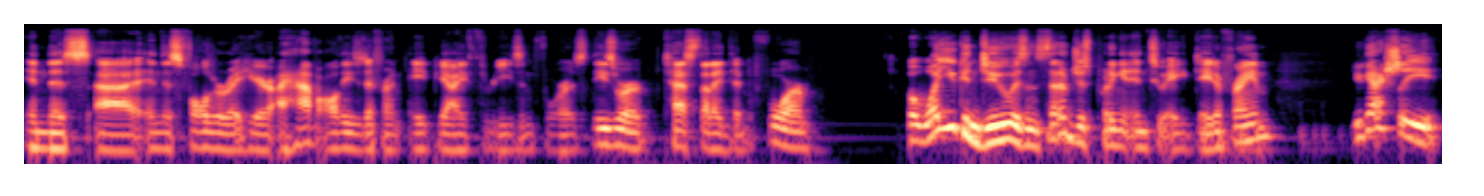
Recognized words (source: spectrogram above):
in this uh, in this folder right here, I have all these different API threes and fours. These were tests that I did before. But what you can do is instead of just putting it into a data frame, you can actually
